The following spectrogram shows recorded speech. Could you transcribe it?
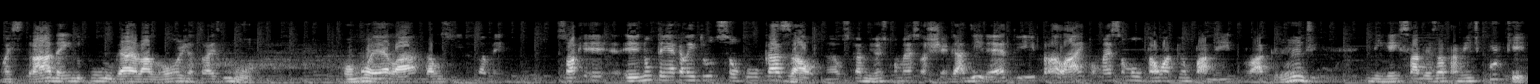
uma estrada indo para um lugar lá longe, atrás do morro. Como é lá da usina também. Só que ele não tem aquela introdução com o casal. Né? Os caminhões começam a chegar direto e ir para lá e começam a montar um acampamento lá grande ninguém sabe exatamente por quê.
